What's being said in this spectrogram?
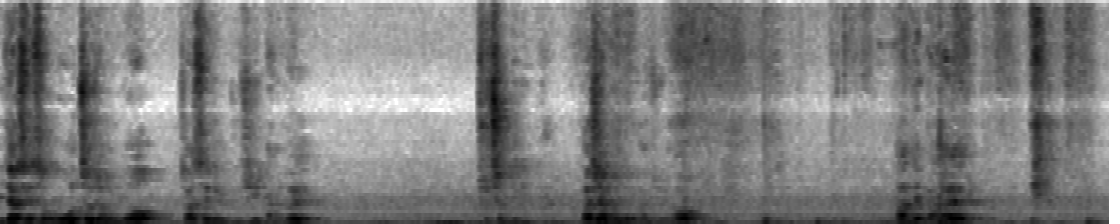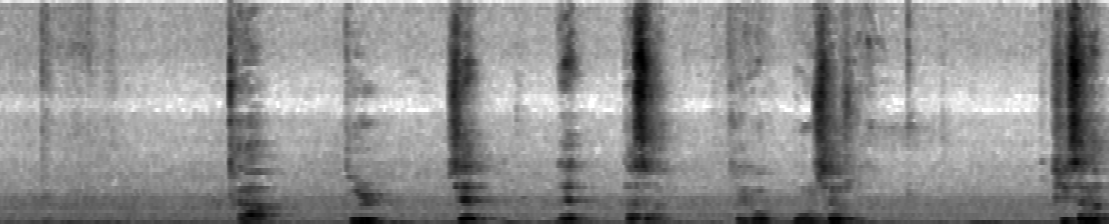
이 자세에서 5초 정도 자세를 유지하는 걸 추천드립니다. 다시 한번 보도록 하죠. 반대발. 하나, 둘, 셋, 넷, 다섯. 그리고 몸을 세워줍니다. 시선은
